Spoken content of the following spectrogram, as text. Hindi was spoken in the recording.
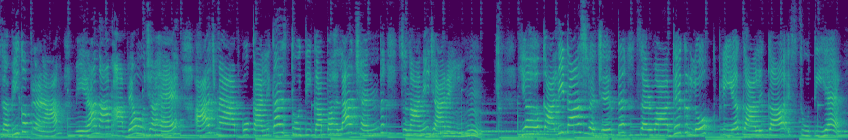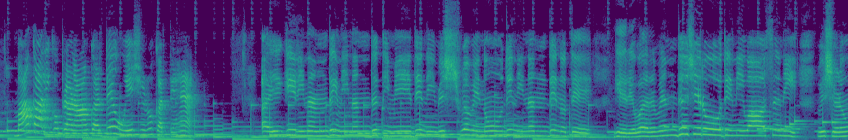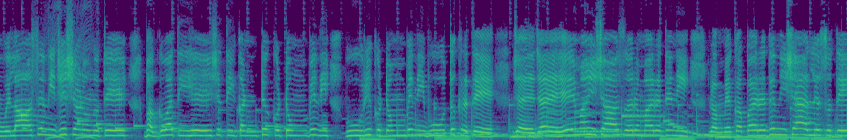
सभी को प्रणाम। मेरा नाम आव्या ओझा है। आज मैं आपको कालिका स्तुति का पहला छंद सुनाने जा रही हूँ। यह कालिदास रचित सर्वाधिक लोकप्रिय कालिका स्तुति है। माँ काली को प्रणाम करते हुए शुरू करते हैं। ऐ गिरि नंदिनी नंदति मेदिनी विश्व विनोदिनी नंदिनुते। गिरिवर विंध्य शिरोदिनी वासिनी, विष्णु विलासिनी जिष्णुनुते भगवती हेशति कंठ कुटुंबिनी भूरि कुटुंबिनी भूत कृते। जय जय हे महिषासुर मर्दिनी रम्य कपर्दिनी शैल्य सुते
